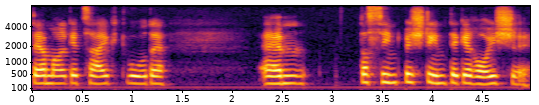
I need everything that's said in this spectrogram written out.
der mal gezeigt wurde, ähm, das sind bestimmte Geräusche.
